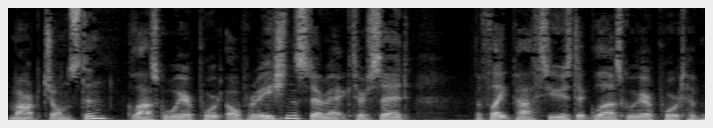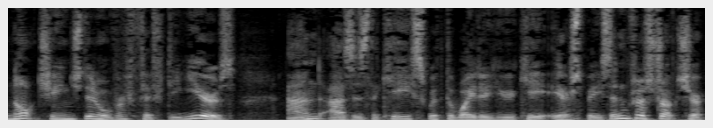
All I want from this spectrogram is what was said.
Mark Johnston, Glasgow Airport Operations Director, said the flight paths used at Glasgow Airport have not changed in over 50 years, and as is the case with the wider UK airspace infrastructure,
